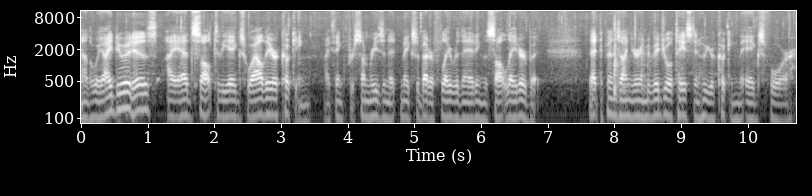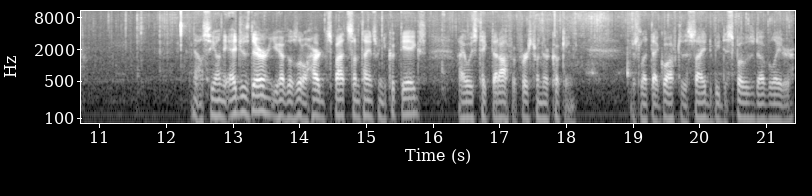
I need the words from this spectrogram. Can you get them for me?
Now the way I do it is I add salt to the eggs while they are cooking. I think for some reason it makes a better flavor than adding the salt later, but that depends on your individual taste and who you're cooking the eggs for. Now see on the edges there, you have those little hard spots sometimes when you cook the eggs. I always take that off at first when they're cooking. Just let that go off to the side to be disposed of later.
